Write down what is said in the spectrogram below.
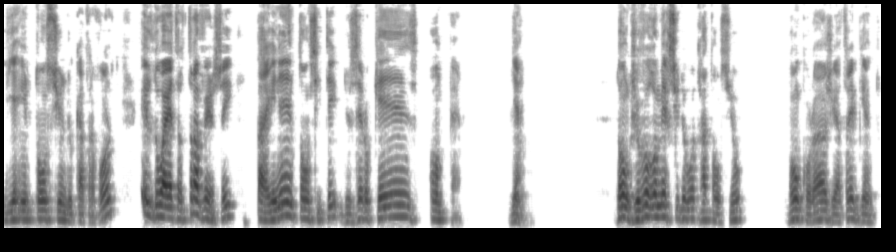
il y ait une tension de 4 volts. Elle doit être traversée par une intensité de 0,15 ampères. Bien. Donc, je vous remercie de votre attention. Bon courage et à très bientôt.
